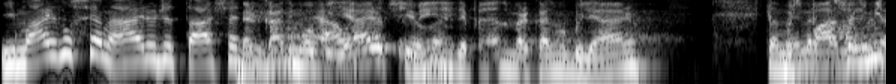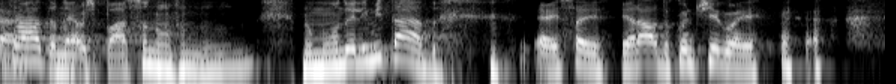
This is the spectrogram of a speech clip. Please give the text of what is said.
E mais no cenário de taxa mercado de mercado imobiliário também, né? dependendo do mercado imobiliário. Também o espaço é limitado, né? O espaço no, no, no mundo é limitado. É isso aí. Geraldo, contigo aí.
